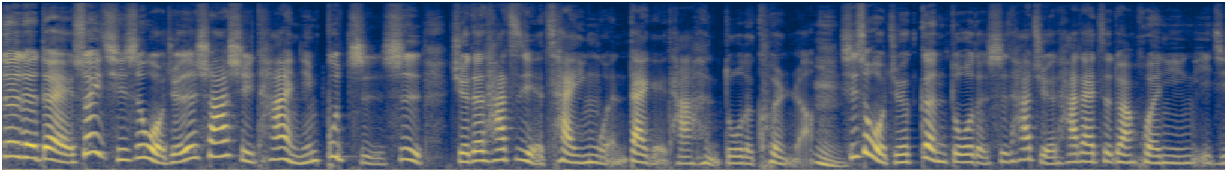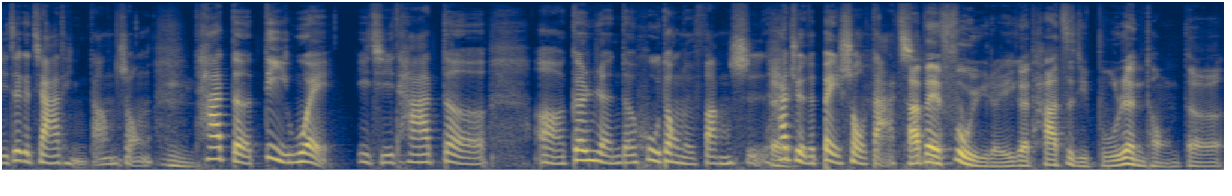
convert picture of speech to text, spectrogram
对对对，所以其实我觉得 Shashi 她已经不只是觉得她自己的蔡英文带给她很多的困扰，嗯，其实我觉得更多的是她觉得她在这段婚姻以及这个家庭当中，嗯，她的地位。以及他的呃跟人的互动的方式，对。他觉得备受打击，他被赋予了一个他自己不认同的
